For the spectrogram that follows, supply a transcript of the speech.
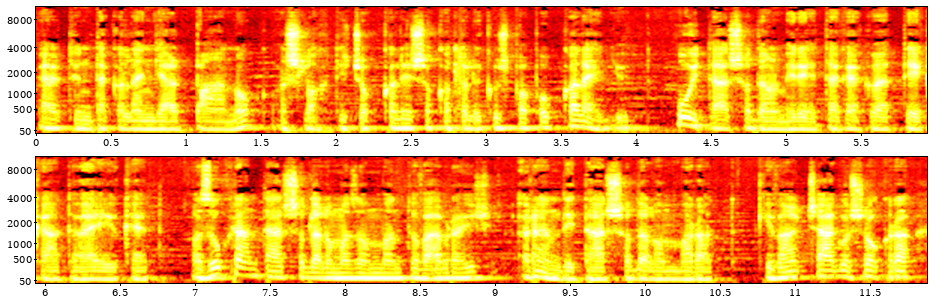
Eltűntek a lengyel pánok, a slachticsokkal és a katolikus papokkal együtt. Új társadalmi rétegek vették át a helyüket. Az ukrán társadalom azonban továbbra is rendi társadalom maradt. Kiváltságosokra,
